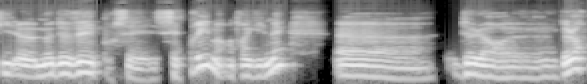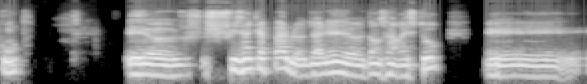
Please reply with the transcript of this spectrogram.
qu'ils me devaient pour ces, cette prime entre guillemets euh, de leur de leur compte. Et je suis incapable d'aller dans un resto et,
